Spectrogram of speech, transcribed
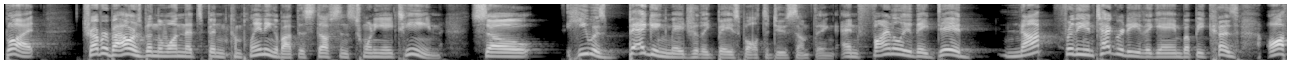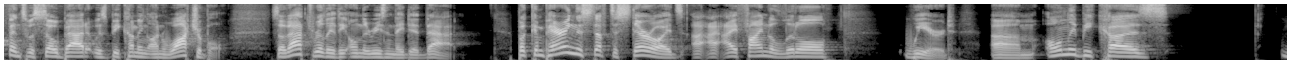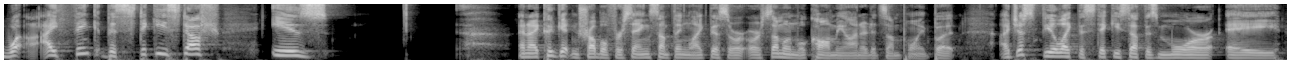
But Trevor Bauer's been the one that's been complaining about this stuff since 2018. So he was begging Major League Baseball to do something. And finally, they did, not for the integrity of the game, but because offense was so bad it was becoming unwatchable. So that's really the only reason they did that. But comparing this stuff to steroids, I, I find a little weird, um, only because what I think the sticky stuff is and I could get in trouble for saying something like this, or, or someone will call me on it at some point, but I just feel like the sticky stuff is more a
